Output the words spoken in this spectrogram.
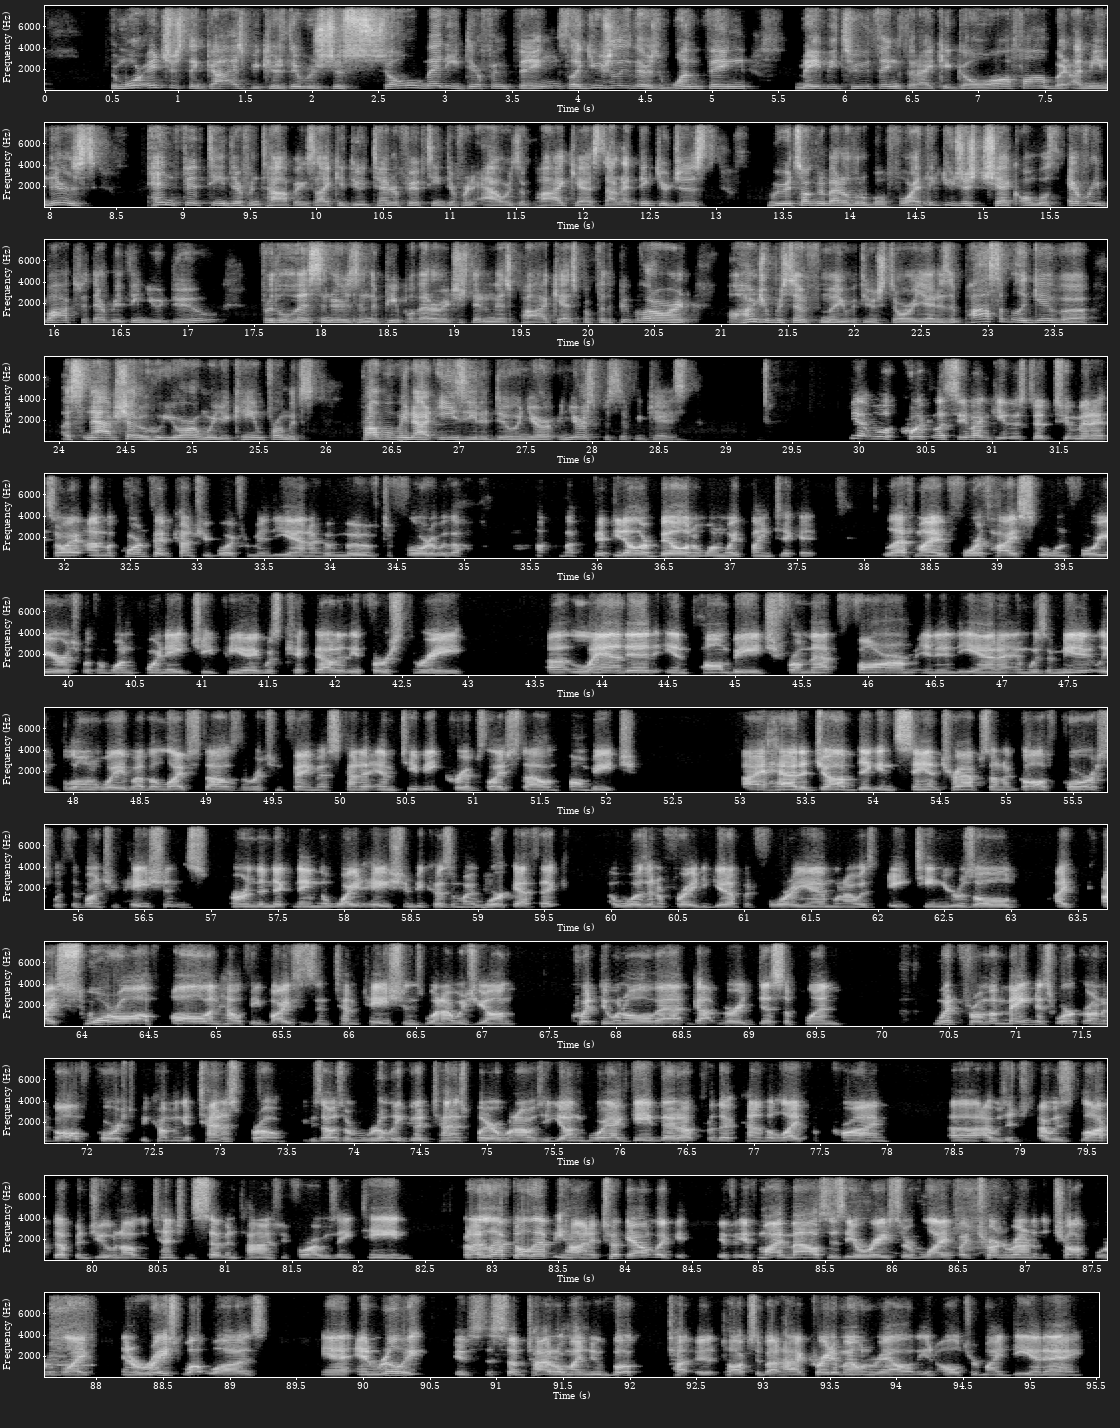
the more interesting guys because there was just so many different things. Like usually there's one thing, maybe two things that I could go off on, but I mean there's 10, 15 different topics I could do 10 or 15 different hours of podcast on. I think you're just we were talking about a little before. I think you just check almost every box with everything you do for the listeners and the people that are interested in this podcast. But for the people that aren't 100% familiar with your story yet, is it possible to give a, a snapshot of who you are and where you came from? It's probably not easy to do in your in your specific case. Yeah, well, quick. Let's see if I can keep this to two minutes. So I, am a corn-fed country boy from Indiana who moved to Florida with a fifty dollar bill and a one-way plane ticket. Left my fourth high school in four years with a 1.8 GPA. Was kicked out of the first three uh, landed in Palm Beach from that farm in Indiana and was immediately blown away by the lifestyles of the rich and famous, kind of MTV Cribs lifestyle in Palm Beach. I had a job digging sand traps on a golf course with a bunch of Haitians, earned the nickname the White Haitian because of my work ethic. I wasn't afraid to get up at 4 a.m. when I was 18 years old. I, I swore off all unhealthy vices and temptations when I was young, quit doing all that, got very disciplined went from a maintenance worker on a golf course to becoming a tennis pro because I was a really good tennis player when I was a young boy. I gave that up for the kind of the life of crime. Uh, I was a, I was locked up in juvenile detention seven times before I was 18, but I left all that behind. I took out like if, if my mouse is the eraser of life, I turned around to the chalkboard of life and erased what was, and, and really it's the subtitle of my new book. T- it talks about how I created my own reality and altered my DNA.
